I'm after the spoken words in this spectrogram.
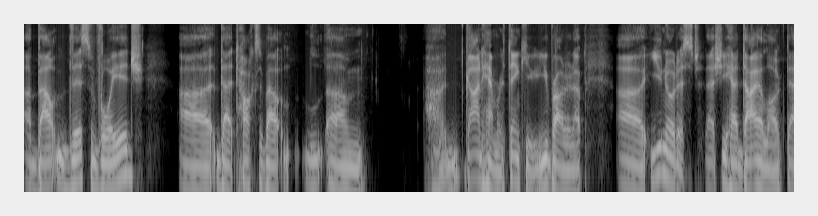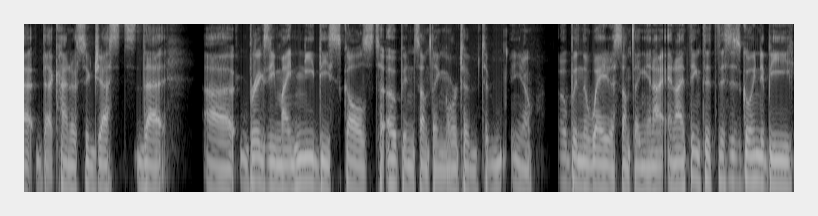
about this voyage uh, that talks about um, uh, Godhammer. Thank you, you brought it up. Uh, you noticed that she had dialogue that that kind of suggests that uh, Briggsy might need these skulls to open something or to to you know open the way to something, and I and I think that this is going to be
